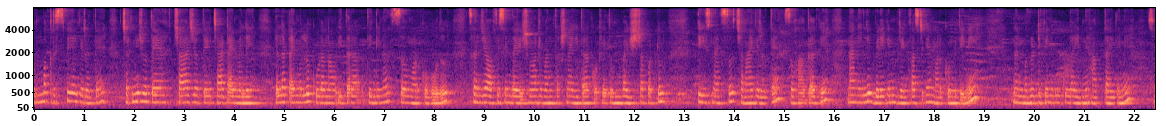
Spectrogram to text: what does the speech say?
ತುಂಬ ಕ್ರಿಸ್ಪಿಯಾಗಿರುತ್ತೆ. ಚಟ್ನಿ ಜೊತೆ, ಚಹಾ ಜೊತೆ, ಚಹಾ ಟೈಮಲ್ಲಿ, ಎಲ್ಲ ಟೈಮಲ್ಲೂ ಕೂಡ ನಾವು ಈ ಥರ ತಿಂಡಿನ ಸರ್ವ್ ಮಾಡ್ಕೋಬೋದು. ಸಂಜೆ ಆಫೀಸಿಂದ ಯಜಮಾನ್ರು ಬಂದ ತಕ್ಷಣ ಈ ಥರ ಕೊಟ್ಟರೆ ತುಂಬ ಇಷ್ಟಪಟ್ಟು ಟೀ ಸ್ನ್ಯಾಕ್ಸು ಚೆನ್ನಾಗಿರುತ್ತೆ. ಸೊ ಹಾಗಾಗಿ ನಾನಿಲ್ಲಿ ಬೆಳಗಿನ ಬ್ರೇಕ್ಫಾಸ್ಟ್ಗೆ ಮಾಡ್ಕೊಂಡಿದ್ದೀನಿ. ನನ್ನ ಮಗಳ ಟಿಫಿನಿಗೂ ಕೂಡ ಇದನ್ನೇ ಹಾಕ್ತಾಯಿದ್ದೀನಿ ಸೊ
